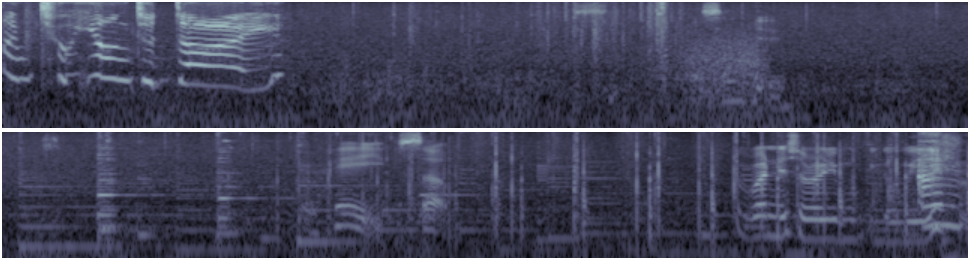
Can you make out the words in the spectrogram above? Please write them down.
I'm too young to die. What's in here? Okay, so everyone is already moving away. I'm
